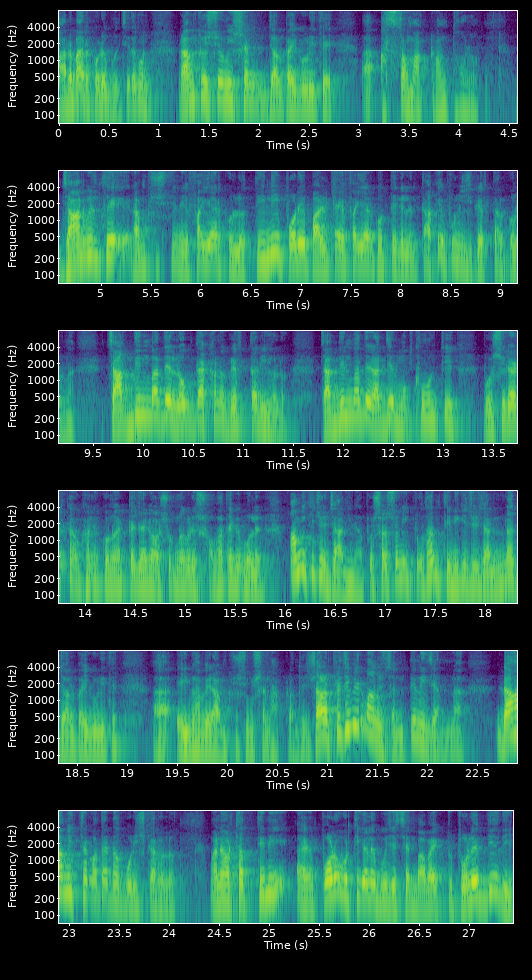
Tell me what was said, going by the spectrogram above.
বারবার করে বলছি, দেখুন, রামকৃষ্ণ মিশন জলপাইগুড়িতে আশ্রম আক্রান্ত হলো। যার বিরুদ্ধে রামকৃষ্ণ এফআইআর করল, তিনি পরে পাল্টা এফআইআর করতে গেলেন, তাকে পুলিশ গ্রেফতার করল না। চার দিন বাদে লোক দেখানো গ্রেফতারি হলো। চার দিন বাদে রাজ্যের মুখ্যমন্ত্রী বসিরহাট না ওখানে কোনো একটা জায়গায় অশোকনগরের সভা থেকে বলেন, আমি কিছু জানি না, প্রশাসনিক প্রধান তিনি কিছু জানেন না, জলপাইগুড়িতে এইভাবে রামকৃষ্ণ মিশন আক্রান্ত হয়েছে। সারা পৃথিবীর মানুষ জানেন তিনি জানেন না। ডাহা মিথ্যা কথা কথাটা পরিষ্কার হলো। মানে অর্থাৎ তিনি পরবর্তীকালে বুঝেছেন, বাবা, একটু প্রলেপ দিয়ে দিই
